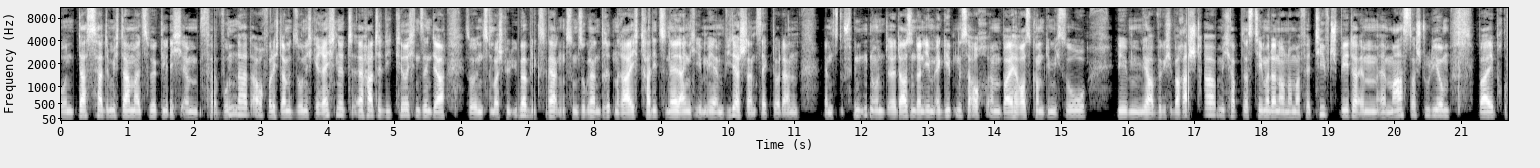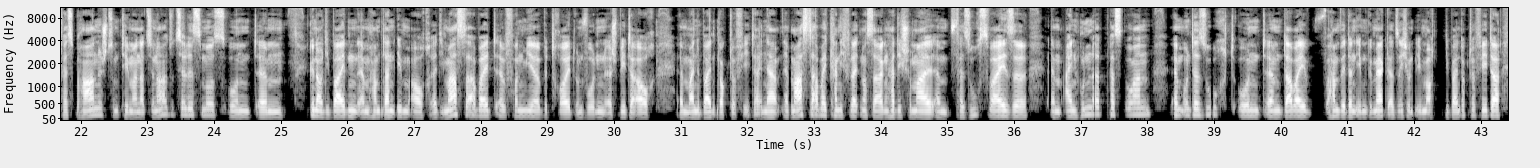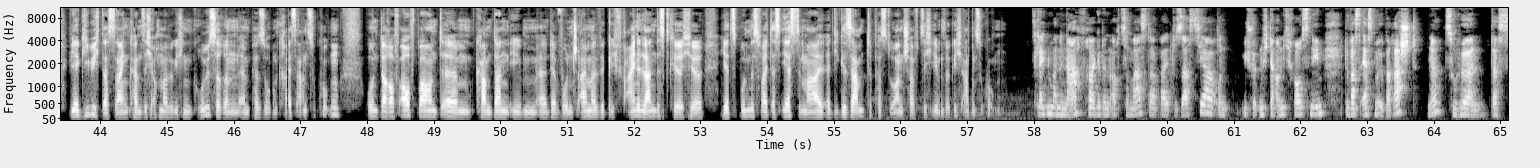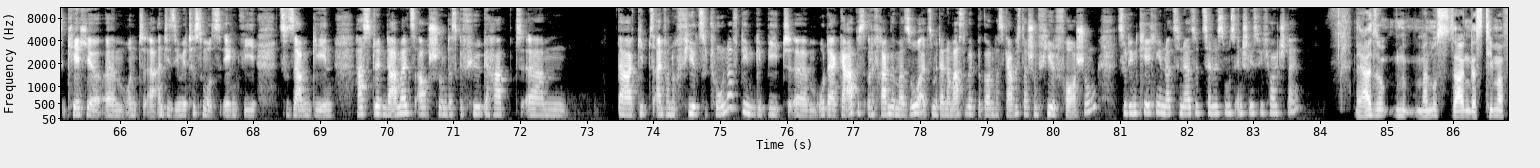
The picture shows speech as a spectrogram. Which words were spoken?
Und das hatte mich damals wirklich ähm, verwundert, auch weil ich damit so nicht gerechnet äh, hatte. Die Kirchen sind ja so in zum Beispiel Überblickswerken zum sogenannten Dritten Reich traditionell eigentlich eben eher im Widerstandssektor dann ähm, zu finden. Und äh, da sind dann eben Ergebnisse auch ähm, bei herauskommen, die mich so eben ja wirklich überrascht haben. Ich habe das Thema dann auch nochmal vertieft später im äh, Masterstudium bei Professor Harnisch zum Thema Nationalsozialismus und ähm, genau die beiden ähm, haben dann eben auch äh, die Masterarbeit äh, von mir betreut und wurden äh, später auch äh, meine beiden Doktorväter. In der äh, Masterarbeit kann ich vielleicht noch sagen, hatte ich schon mal ähm, versuchsweise 100 Pastoren ähm, untersucht und ähm, dabei haben wir dann eben gemerkt, also ich und eben auch die beiden Doktorväter, wie ergiebig das sein kann, sich auch mal wirklich einen größeren ähm, Personenkreis anzugucken und darauf aufbauend ähm, kam dann eben äh, der Wunsch, einmal wirklich für eine Landeskirche jetzt bundesweit das erste Mal äh, die gesamte Pastorenschaft sich eben wirklich anzugucken. Vielleicht nochmal eine Nachfrage dann auch zur Masterarbeit. Du sagst ja, und ich würde mich da auch nicht rausnehmen, du warst erstmal überrascht, ne, zu hören, dass Kirche ähm, und äh, Antisemitismus irgendwie zusammengehen. Hast du denn damals auch schon das Gefühl gehabt, ähm, da gibt's einfach noch viel zu tun auf dem Gebiet? Ähm, oder gab es, oder fragen wir mal so, als du mit deiner Masterarbeit begonnen hast, gab es da schon viel Forschung zu den Kirchen im Nationalsozialismus in Schleswig-Holstein? Naja, also man muss sagen, das Thema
